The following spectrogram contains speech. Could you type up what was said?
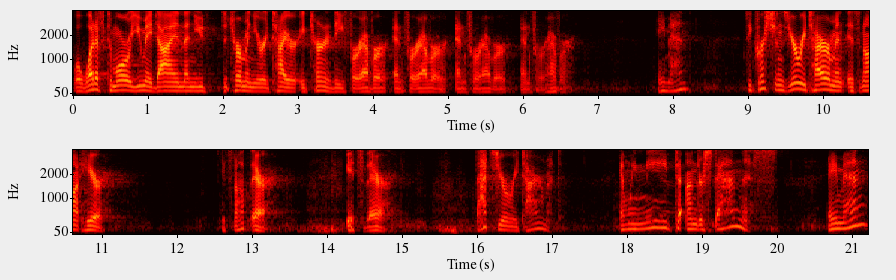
Well, what if tomorrow you may die and then you determine your entire eternity forever and forever and forever and forever? Amen? See, Christians, your retirement is not here. It's not there. It's there. That's your retirement. And we need to understand this. Amen?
